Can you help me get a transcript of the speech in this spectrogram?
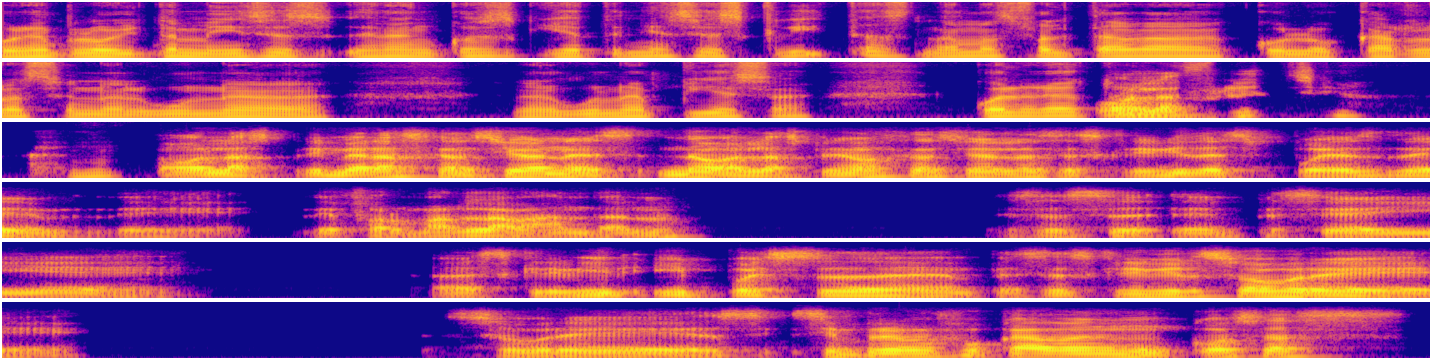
por ejemplo, ahorita me dices, eran cosas que ya tenías escritas, nada más faltaba colocarlas en alguna, en alguna pieza. ¿Cuál era tu o influencia? o las primeras canciones. No, las primeras canciones las escribí después de, formar la banda, ¿no? Esas eh, empecé ahí eh, a escribir y pues eh, empecé a escribir sobre, sobre, siempre me he enfocado en cosas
